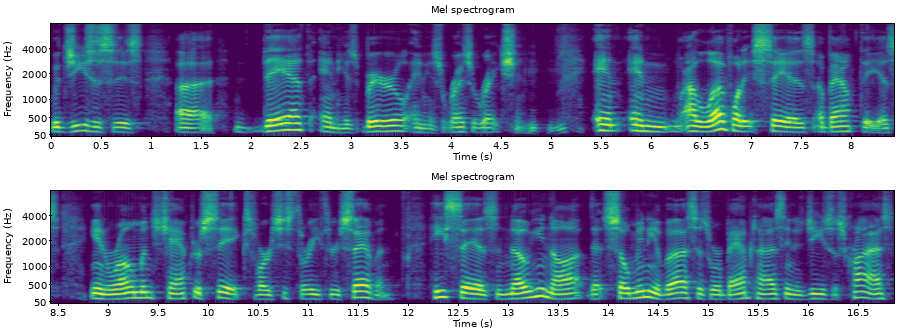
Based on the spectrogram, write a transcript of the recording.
with Jesus' uh, death and his burial and his resurrection. Mm-hmm. And, and I love what it says about this in Romans chapter 6, verses 3 through 7 he says, Know ye not that so many of us, as were baptized into Jesus Christ,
